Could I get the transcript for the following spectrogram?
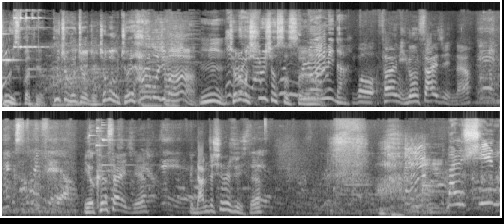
저거 있을 것 같아요. 그죠 그죠 그죠. 저거 저희 할아버지가 음. 저런 거 신으셨었어요. 훌륭합니다. 이거 사장님 이건 사이즈 있나요? 예, 넥스트예요. 이거 큰 사이즈예요? 예, 예. 남자 신을 수 있어요? 빨리 신어.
